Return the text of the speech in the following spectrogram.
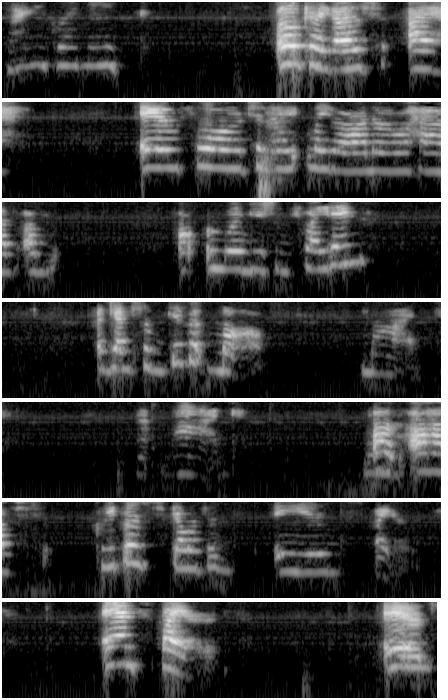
What are you going to make? Okay, guys, I and for tonight later on I'll have um I'm going to do some fighting against some different mobs. Mods. Not mod. Um, I'll have creepers, skeletons, and spiders. Spiders. and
